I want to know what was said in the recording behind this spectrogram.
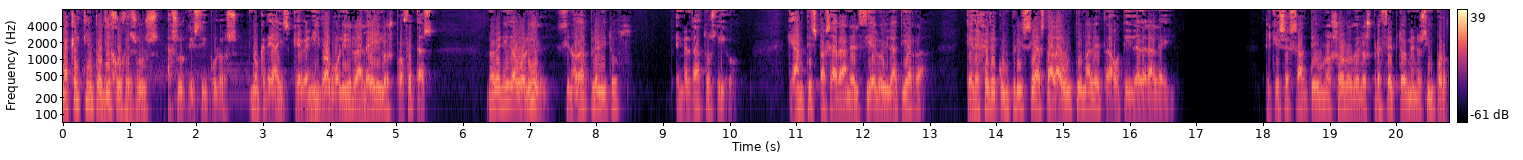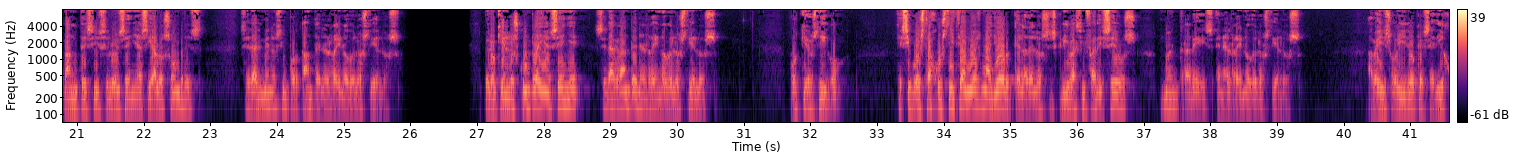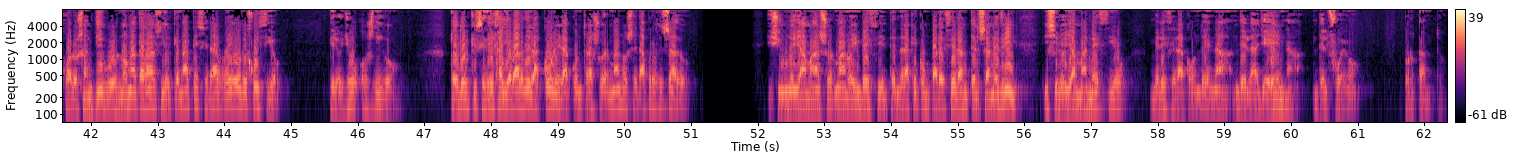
En aquel tiempo dijo Jesús a sus discípulos, no creáis que he venido a abolir la ley y los profetas. No he venido a abolir, sino a dar plenitud. En verdad os digo, que antes pasarán el cielo y la tierra, que deje de cumplirse hasta la última letra o tilde de la ley. El que se salte uno solo de los preceptos menos importantes y se lo enseñe así a los hombres, será el menos importante en el reino de los cielos. Pero quien los cumpla y enseñe, será grande en el reino de los cielos. Porque os digo, que si vuestra justicia no es mayor que la de los escribas y fariseos, no entraréis en el reino de los cielos. Habéis oído que se dijo a los antiguos, no matarás y el que mate será reo de juicio. Pero yo os digo, todo el que se deja llevar de la cólera contra su hermano será procesado. Y si uno llama a su hermano imbécil, tendrá que comparecer ante el Sanedrín, y si lo llama necio, merece la condena de la llena del fuego. Por tanto,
